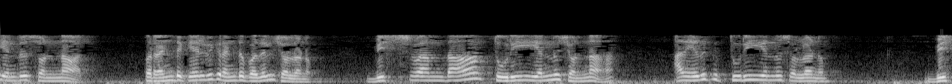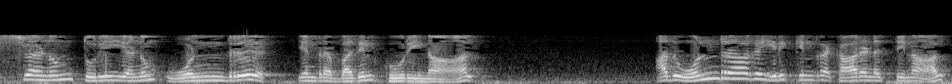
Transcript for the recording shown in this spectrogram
என்று சொன்னால் இப்ப ரெண்டு கேள்விக்கு ரெண்டு பதில் சொல்லணும். விஸ்வந்தான் துரியன்னு சொன்னா அது எதுக்கு துரியன்னு சொல்லணும்? விஸ்வனும் துரியனும் ஒன்று என்ற பதில் கூறினால் அது ஒன்றாக இருக்கின்ற காரணத்தினால்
